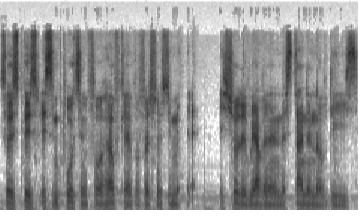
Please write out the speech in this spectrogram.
so it's, it's, it's important for healthcare professionals to ensure that we have an understanding of these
